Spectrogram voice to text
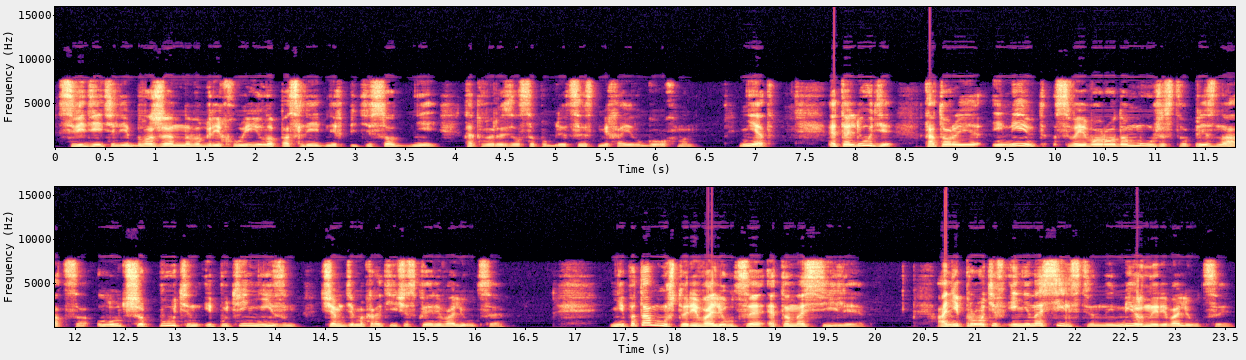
свидетелей блаженного грехуила последних 500 дней, как выразился публицист Михаил Гохман. Нет, это люди, которые имеют своего рода мужество признаться, лучше Путин и путинизм, чем демократическая революция. Не потому, что революция – это насилие. Они против и ненасильственной, мирной революции.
